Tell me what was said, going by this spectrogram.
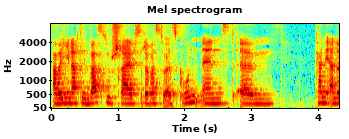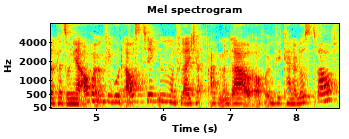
Aber je nachdem, was du schreibst oder was du als Grund nennst, ähm, kann die andere Person ja auch irgendwie gut austicken und vielleicht hat, man da auch irgendwie keine Lust drauf.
